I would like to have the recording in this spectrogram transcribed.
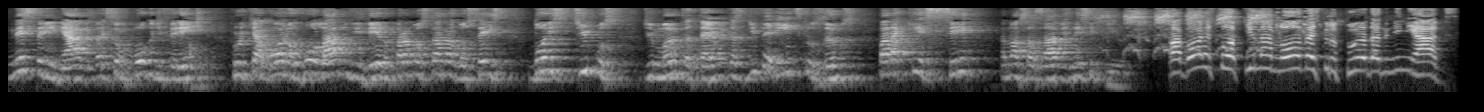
Nesse treino vai ser um pouco diferente, porque agora eu vou lá no viveiro para mostrar para vocês dois tipos de mantas térmicas diferentes que usamos para aquecer as nossas aves nesse frio. Agora estou aqui na nova estrutura da Nini Aves.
